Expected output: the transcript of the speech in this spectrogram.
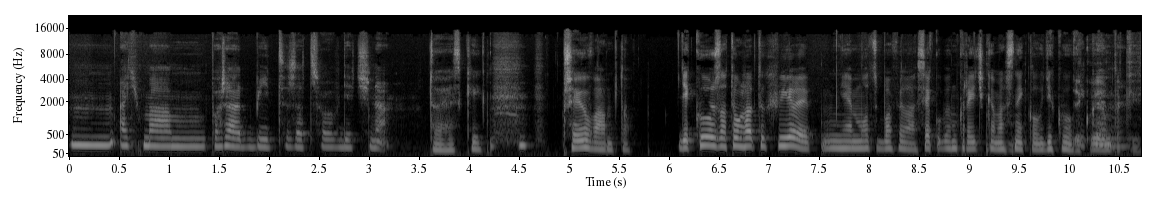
Mm, ať mám pořád být za co vděčná. To je hezký. Přeju vám to. Děkuji za tuhle tu chvíli. Mě moc bavila s Jakubem Krajíčkem a s Nikou. Děkuji. Děkujem taky.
